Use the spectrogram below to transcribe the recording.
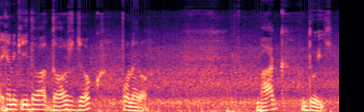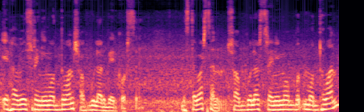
এখানে কি দেওয়া? দশ যোগ পনেরো ভাগ দুই। এভাবে শ্রেণি মধ্যমান সবগুলার বের করছে। বুঝতে পারছেন? সবগুলার শ্রেণি মধ্য- মধ্যমান,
